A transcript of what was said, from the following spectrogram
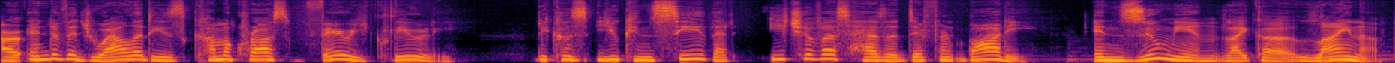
our individualities come across very clearly because you can see that each of us has a different body. And zoom in like a lineup,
